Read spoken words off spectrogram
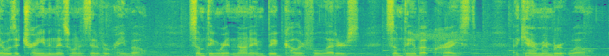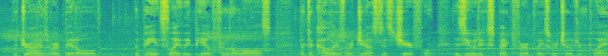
there was a train in this one instead of a rainbow. Something written on it in big, colorful letters. Something about Christ. I can't remember it well. The drawings were a bit old, the paint slightly peeled from the walls, but the colors were just as cheerful as you would expect for a place where children play.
